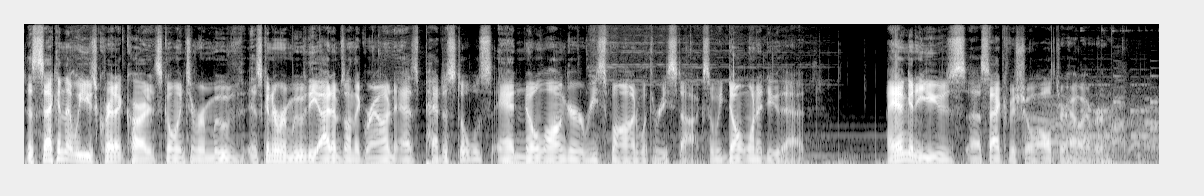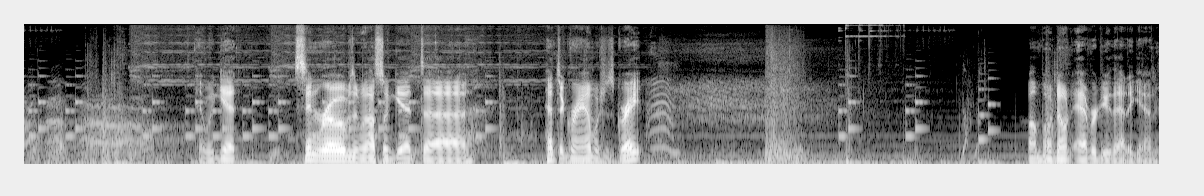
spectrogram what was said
The second that we use credit card it's going to remove it's going to remove the items on the ground as pedestals and no longer respawn with restock so we don't want to do that. I am going to use a sacrificial altar however. And we get sin robes and we also get uh pentagram which is great. Bumbo, don't ever do that again.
